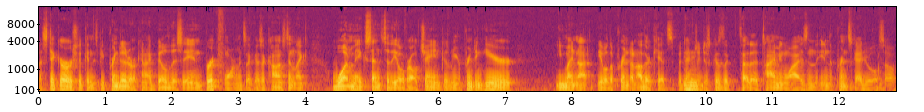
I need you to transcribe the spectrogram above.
a sticker or should can this be printed or can i build this in brick form it's like there's a constant like what makes sense to the overall chain because when you're printing here you might not be able to print on other kits potentially mm-hmm. just because the, the timing wise in the, in the print schedule so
